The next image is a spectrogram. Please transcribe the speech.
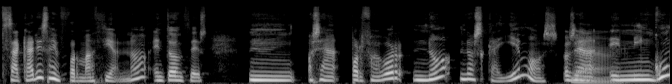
sacar esa información, ¿no? Entonces, mm, o sea, por favor, no nos callemos. O sea, en ningún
